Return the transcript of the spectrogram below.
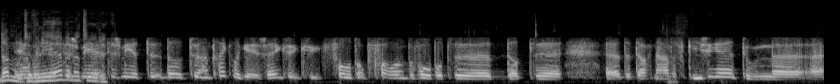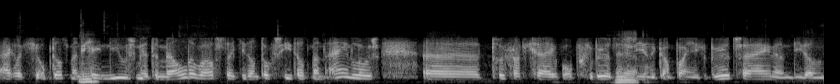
Dat moeten Ja, we niet het hebben is meer- natuurlijk. Het is meer te- dat het te aantrekkelijk is. Ik, ik, ik vond het opvallend bijvoorbeeld eh, dat eh, eh, de dag na de verkiezingen, toen eigenlijk op dat moment geen nieuws meer te melden was, dat je dan toch ziet dat men eindeloos terug gaat grijpen op gebeurtenissen Ja. die in de campagne gebeurd zijn en die dan een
